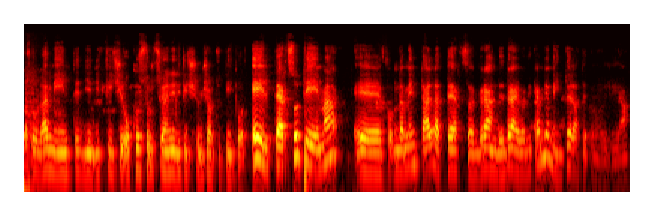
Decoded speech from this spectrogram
solamente di edifici o costruzione di edifici di un certo tipo. E il terzo tema eh, fondamentale, la terza grande driver di cambiamento è la tecnologia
